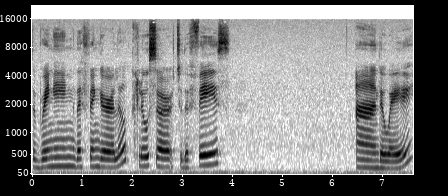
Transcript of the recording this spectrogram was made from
So bringing the finger a little closer to the face and away.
